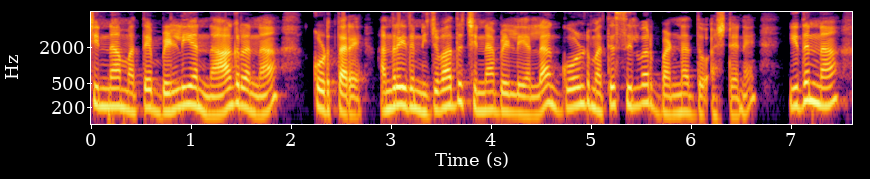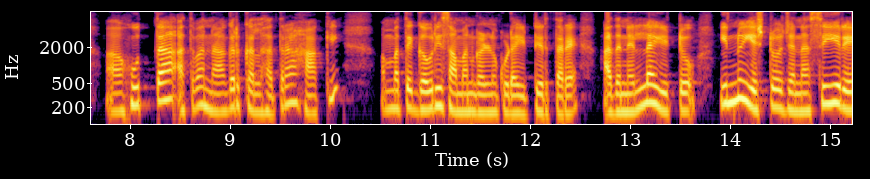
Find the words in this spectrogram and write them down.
ಚಿನ್ನ ಮತ್ತೆ ಬೆಳ್ಳಿಯ ನಾಗರನ್ನ ಕೊಡ್ತಾರೆ. ಅಂದ್ರೆ ಇದು ನಿಜವಾದ ಚಿನ್ನ ಬೆಳ್ಳಿ ಅಲ್ಲ. ಗೋಲ್ಡ್ ಮತ್ತೆ ಸಿಲ್ವರ್ ಬಣ್ಣದ್ದು ಅಷ್ಟೇನೆ. ಇದನ್ನ ಹುತ್ತ ಅಥವಾ ನಾಗರ ಕಲ್ ಹತ್ರ ಹಾಕಿ ಮತ್ತೆ ಗೌರಿ ಸಾಮಾನುಗಳನ್ನು ಕೂಡ ಇಟ್ಟಿರ್ತಾರೆ. ಅದನ್ನೆಲ್ಲ ಇಟ್ಟು ಇನ್ನು ಎಷ್ಟೋ ಜನ ಸೀರೆ,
